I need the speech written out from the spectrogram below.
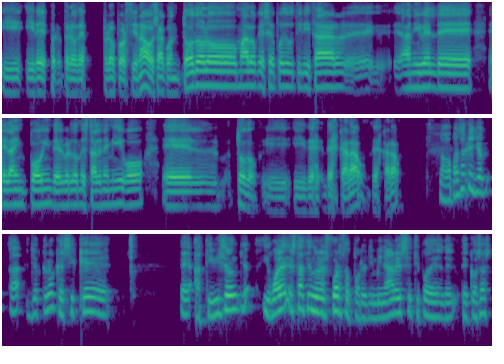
y, y de, pero de proporcionado, o sea, con todo lo malo que se puede utilizar eh, a nivel de el aim point, del ver dónde está el enemigo, el todo, y, descarado, descarado. Lo que pasa es que yo, ah, yo creo que sí que eh, Activision igual está haciendo un esfuerzo por eliminar ese tipo de, cosas,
